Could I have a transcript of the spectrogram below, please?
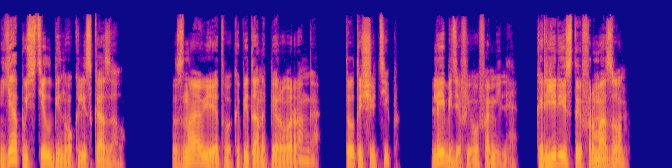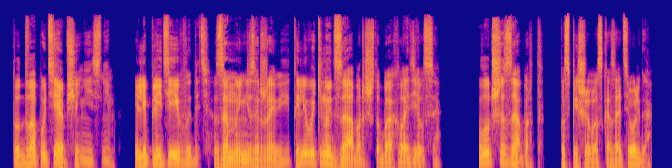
я опустил бинокль и сказал. «Знаю я этого капитана первого ранга. Тот еще тип. Лебедев его фамилия. Карьерист и формазон. Тут два пути общения с ним. Или плети и выдать, за мной не заржавеет, или выкинуть за борт, чтобы охладился. Лучше за борт, поспешила сказать Ольга,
